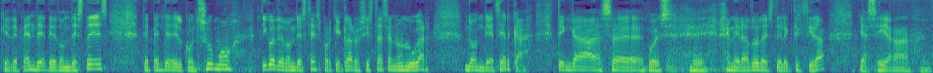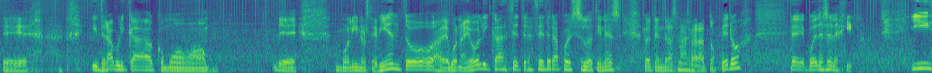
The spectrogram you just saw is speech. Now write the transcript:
que depende de dónde estés, depende del consumo. Digo de dónde estés porque claro, si estás en un lugar donde cerca tengas eh, pues generadores de electricidad, ya sea de hidráulica como de molinos de viento, eh, bueno, eólica, etcétera, etcétera, pues lo tienes, lo tendrás más barato, pero eh, puedes elegir. Y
